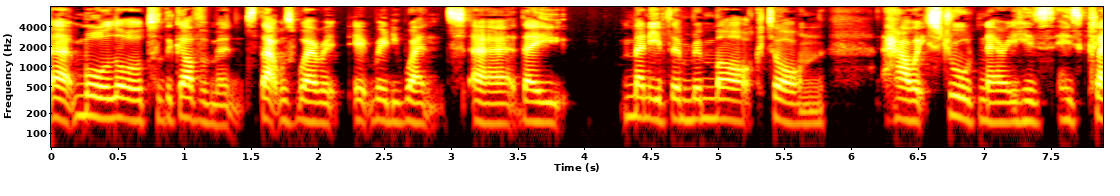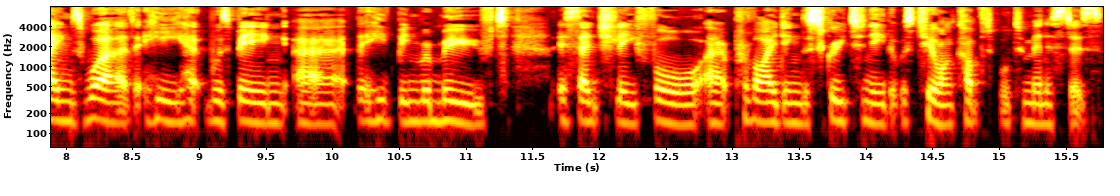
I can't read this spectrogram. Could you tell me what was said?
uh, more loyal to the government, that was where it, it really went. Uh, they many of them remarked on how extraordinary his his claims were that he was being uh, that he'd been removed essentially for uh, providing the scrutiny that was too uncomfortable to ministers.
